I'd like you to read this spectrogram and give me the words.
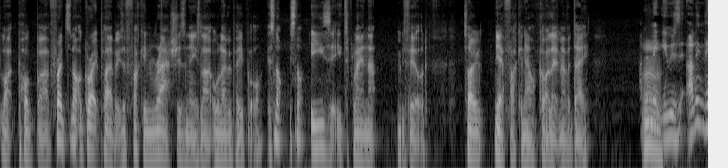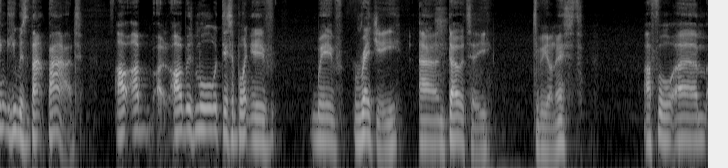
like Pogba. Fred's not a great player, but he's a fucking rash, isn't he? He's like all over people. It's not. It's not easy to play in that midfield. So yeah, fucking hell, gotta let him have a day. I didn't think he was. I didn't think he was that bad. I I, I was more disappointed with Reggie and Doherty, to be honest. I thought, um,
